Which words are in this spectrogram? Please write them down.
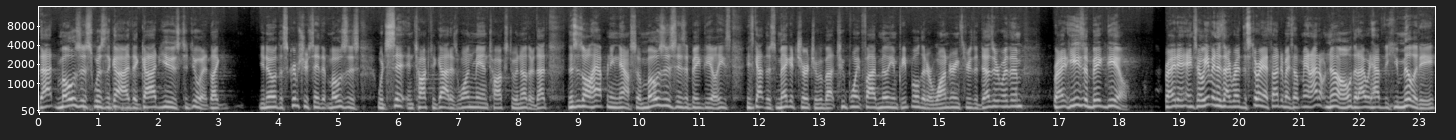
that Moses was the guy that God used to do it. Like you know, the scriptures say that Moses would sit and talk to God as one man talks to another. That this is all happening now. So Moses is a big deal. He's he's got this mega church of about 2.5 million people that are wandering through the desert with him, right? He's a big deal. Right? And, so even as I read the story, I thought to myself, man, I don't know that I would have the humility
